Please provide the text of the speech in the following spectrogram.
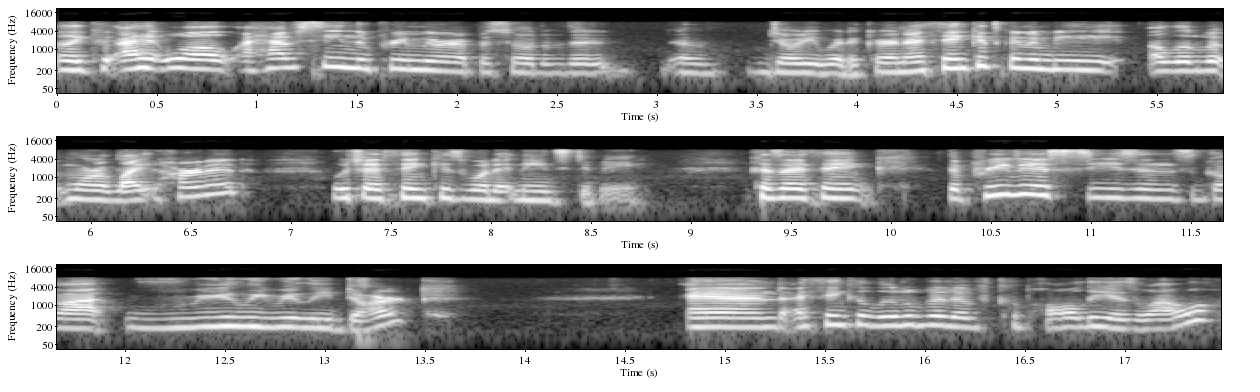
like i well i have seen the premiere episode of the of jodie whittaker and i think it's going to be a little bit more lighthearted which i think is what it needs to be. Because i think the previous seasons got really really dark and I think a little bit of Capaldi as well.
